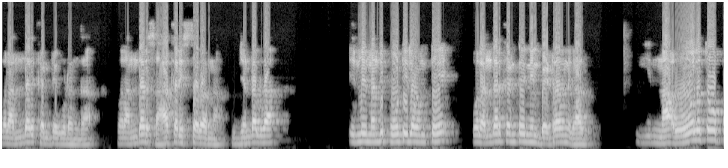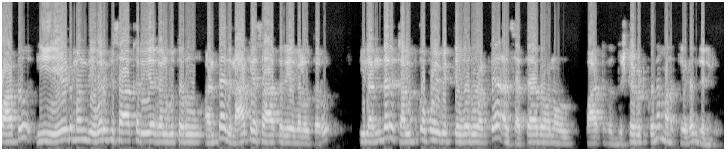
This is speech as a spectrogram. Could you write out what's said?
వాళ్ళందరికంటే కూడా వాళ్ళందరూ సహకరిస్తారు అన్న. జనరల్గా ఎనిమిది మంది పోటీలో ఉంటే వాళ్ళందరికంటే నేను బెటర్ అని కాదు. నా ఓలతో పాటు ఈ ఏడు మంది ఎవరికి సహకరియగలుగుతారు అంటే అది నాకే సహకరియగలుగుతారు వీళ్ళందరూ కలుపుకపోయే వ్యక్తి ఎవరు అంటే అది సత్యాదవ్ పార్టీ దృష్టిలో పెట్టుకుని మనకి చేయడం జరిగింది.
